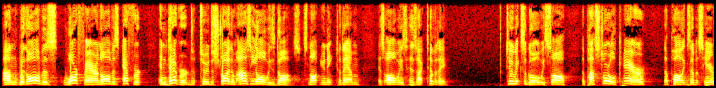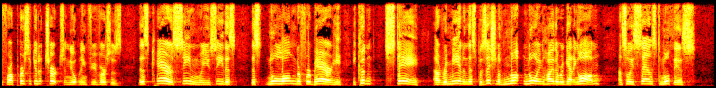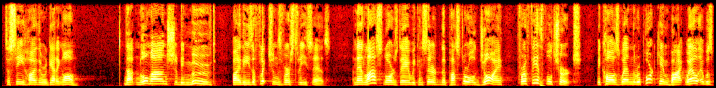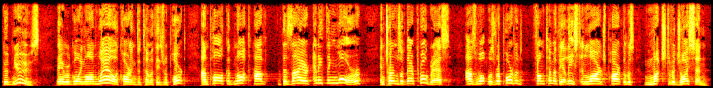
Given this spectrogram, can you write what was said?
and, with all of his warfare and all of his effort, endeavored to destroy them as he always does. It's not unique to them, it's always his activity. Two weeks ago, we saw the pastoral care that Paul exhibits here for a persecuted church in the opening few verses. This care is seen where you see this, this no longer forbear. He, he couldn't stay, uh, remain in this position of not knowing how they were getting on. And so he sends Timotheus to see how they were getting on. That no man should be moved by these afflictions, verse 3 says. And then last Lord's Day, we considered the pastoral joy for a faithful church. Because when the report came back, well, it was good news. They were going on well, according to Timothy's report, and Paul could not have desired anything more in terms of their progress as what was reported from Timothy, at least in large part, there was much to rejoice in.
